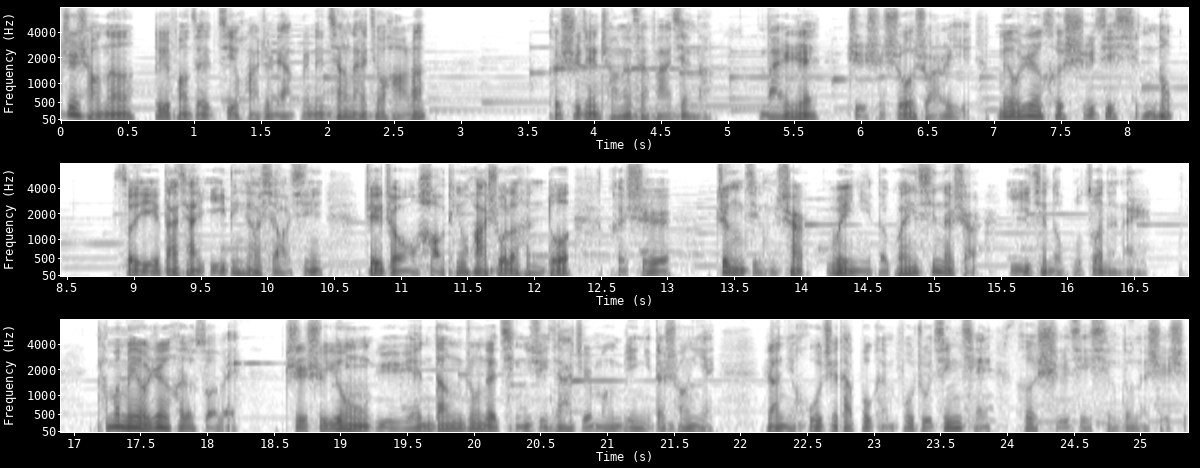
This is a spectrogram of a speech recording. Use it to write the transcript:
至少呢对方在计划着两个人的将来就好了。可时间长了才发现呢，男人只是说说而已，没有任何实际行动，所以大家一定要小心这种好听话说了很多，可是正经事儿、为你的关心的事儿一件都不做的男人。他们没有任何的作为，只是用语言当中的情绪价值蒙蔽你的双眼，让你忽视他不肯付出金钱和实际行动的事实。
